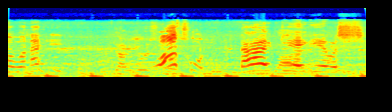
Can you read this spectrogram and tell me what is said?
নেব নাকি? ও ছোট। দাঁড়াও একটু এগিয়ে বসি।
